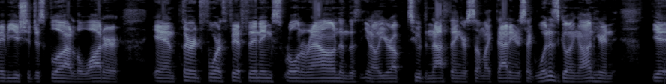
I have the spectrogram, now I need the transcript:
maybe you should just blow out of the water and third fourth fifth innings rolling around and the you know you're up two to nothing or something like that and you're just like what is going on here? And you,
